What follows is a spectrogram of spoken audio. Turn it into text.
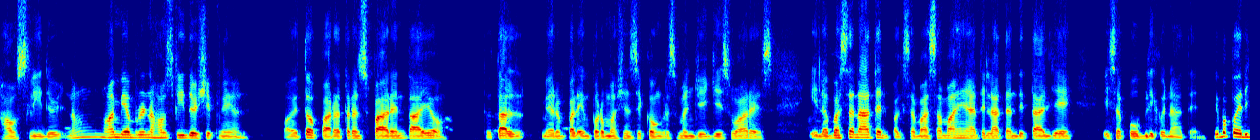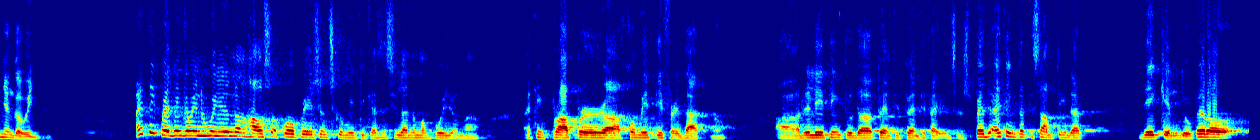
house leader, ng mga miyembro ng house leadership ngayon? O ito, para transparent tayo. Total, meron pala impormasyon si Congressman JJ Suarez. Ilabas na natin, pagsamasamahin natin lahat ng detalye, isa publiko natin. Di ba pwede niyang gawin yan? I think pwedeng gawin ho yun ng House Appropriations Committee kasi sila naman po yung, uh, I think, proper uh, committee for that, no? Uh, relating to the 2025 insertion. Pwede, I think that is something that they can do. Pero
